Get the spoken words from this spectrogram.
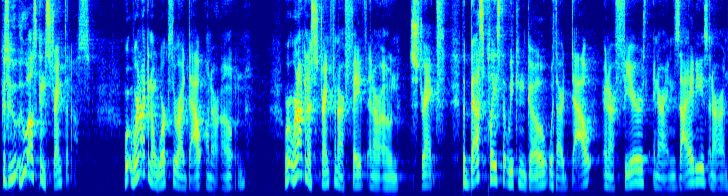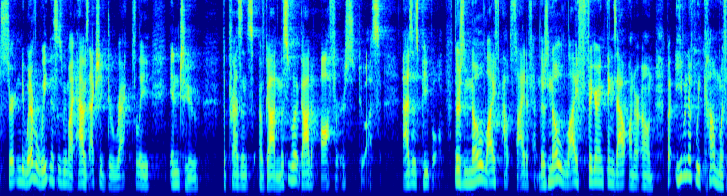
Because who, who else can strengthen us? We're, not going to work through our doubt on our own. We're not going to strengthen our faith in our own strength. The best place that we can go with our doubt and our fears and our anxieties and our uncertainty, whatever weaknesses we might have, is actually directly into the presence of God. And this is what God offers to us as his people. There's no life outside of him. There's no life figuring things out on our own. But even if we come with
